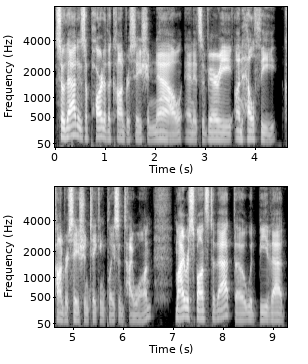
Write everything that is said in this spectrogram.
So that is a part of the conversation now, and it's a very unhealthy conversation taking place in Taiwan. My response to that, though, would be that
